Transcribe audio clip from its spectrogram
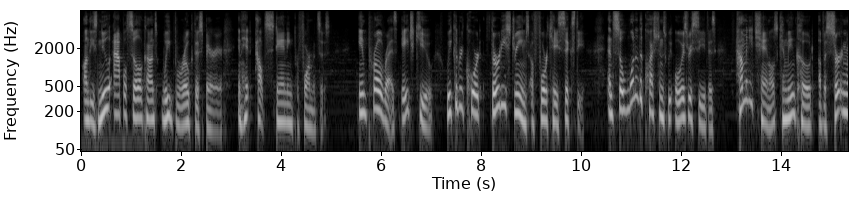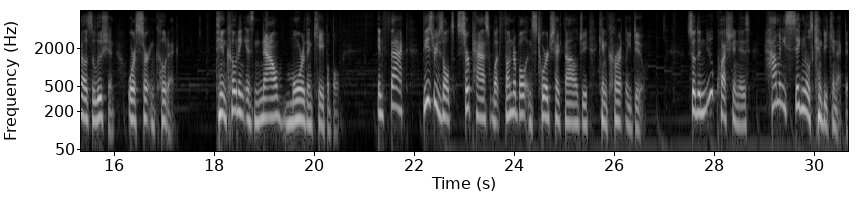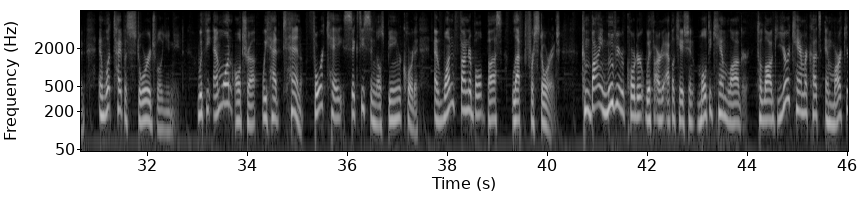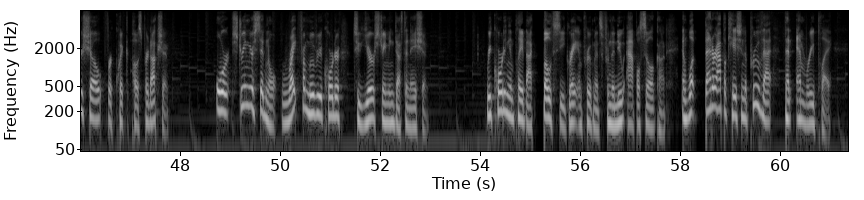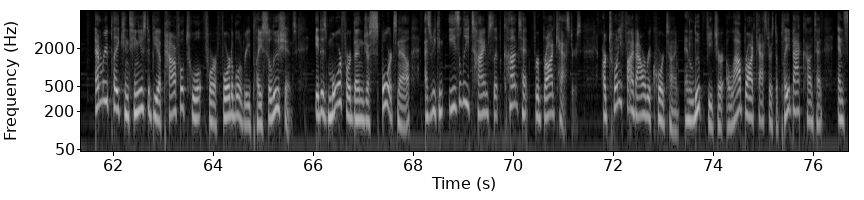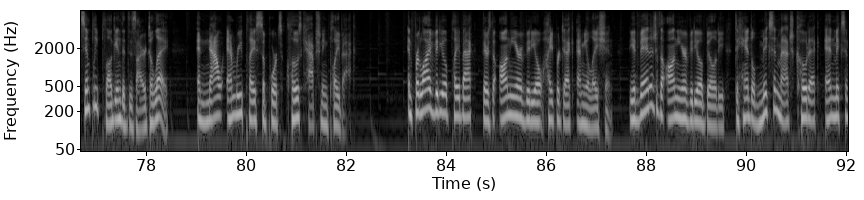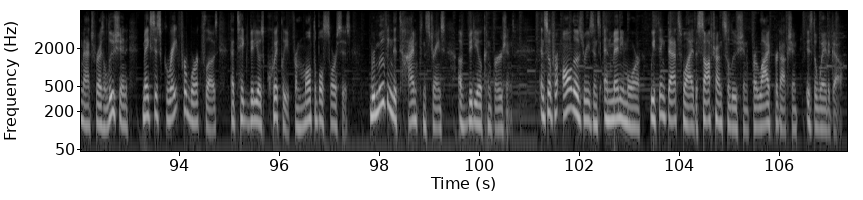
On these new Apple Silicons, we broke this barrier and hit outstanding performances. In ProRes HQ, we could record 30 streams of 4K 60. And so one of the questions we always receive is how many channels can we encode of a certain resolution or a certain codec? The encoding is now more than capable. In fact, these results surpass what Thunderbolt and storage technology can currently do. So the new question is how many signals can be connected and what type of storage will you need? With the M1 Ultra, we had 10 4K 60 signals being recorded and one Thunderbolt bus left for storage. Combine MovieRecorder with our application Multicam Logger to log your camera cuts and mark your show for quick post production. Or stream your signal right from MovieRecorder to your streaming destination. Recording and playback both see great improvements from the new Apple Silicon, and what better application to prove that than M Replay? M Replay continues to be a powerful tool for affordable replay solutions, it is more for than just sports now, as we can easily time slip content for broadcasters. Our 25 hour record time and loop feature allow broadcasters to play back content and simply plug in the desired delay. And now MReplay supports closed captioning playback. And for live video playback, there's the on the air video HyperDeck emulation. The advantage of the on-the-air video ability to handle mix and match codec and mix and match resolution makes this great for workflows that take videos quickly from multiple sources, removing the time constraints of video conversions. And so for all those reasons and many more, we think that's why the Softron solution for live production is the way to go.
